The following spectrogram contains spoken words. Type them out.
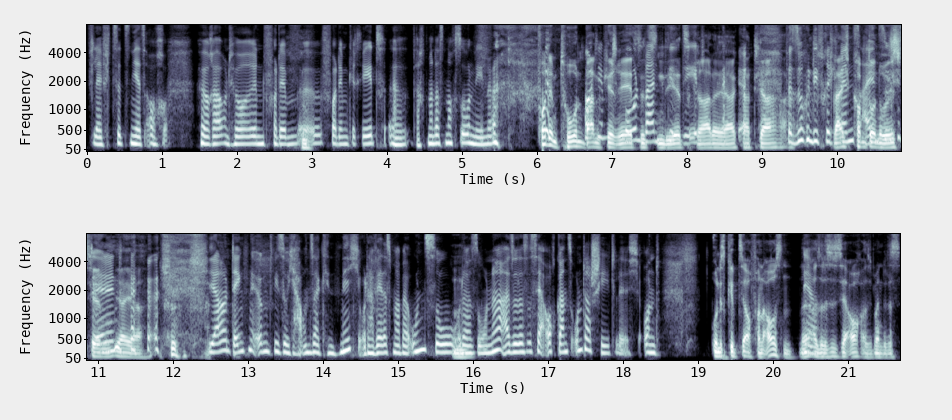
vielleicht sitzen jetzt auch Hörer und Hörerinnen vor dem, hm. äh, vor dem Gerät. Äh, sagt man das noch so? Nee, ne? Vor dem Tonbandgerät sitzen die jetzt gerade, ja, Katja. Versuchen die Frequenz kommt einzustellen. Ja, ja. ja, und denken irgendwie so, ja, unser Kind nicht. Oder wäre das mal bei uns so mhm. oder so. Ne? Also das ist ja auch ganz unterschiedlich. Und und es gibt es ja auch von außen. Ne? Ja. Also das ist ja auch, also ich meine, das,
